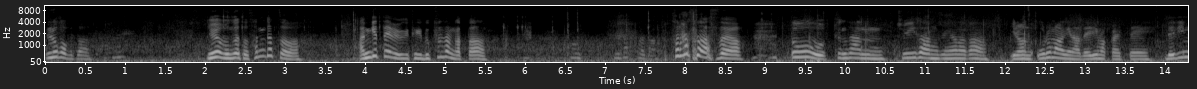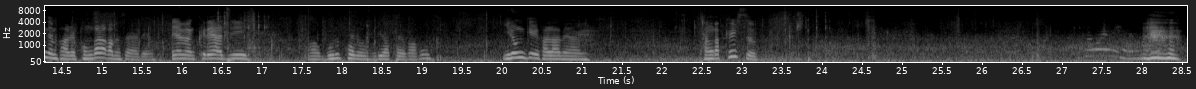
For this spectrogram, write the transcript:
일로 가보자 여기가 뭔가 더 산 같잖아 안개 때문에 여기 되게 높은 산 같다 불닭하다. 설악산 왔어요 또 등산 주의사항 중에 하나가 이런 오르막이나 내리막 갈 때 내딛는 발을 번갈아 가면서 해야 돼요. 왜냐면 그래야지 어, 무릎에도 무리가 덜 가고 이런 길 가려면 장갑 필수. 클라이밍 아니야?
